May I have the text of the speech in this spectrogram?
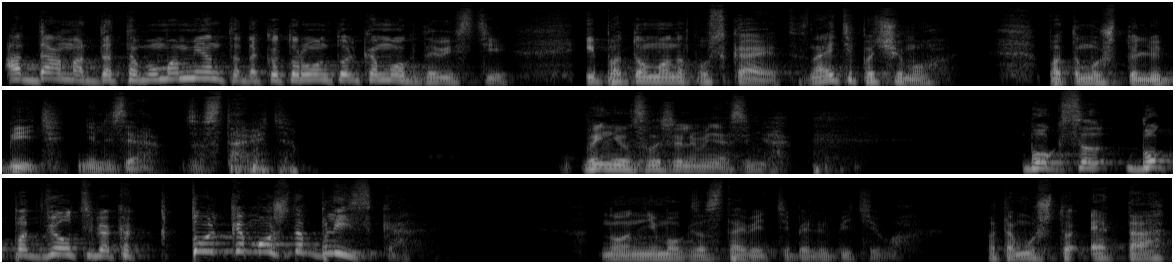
Адама до того момента, до которого он только мог довести. И потом он опускает. Знаете почему? Потому что любить нельзя заставить. Вы не услышали меня, семья? Бог, Бог подвел тебя как только можно близко. Но Он не мог заставить тебя любить Его. Потому что это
